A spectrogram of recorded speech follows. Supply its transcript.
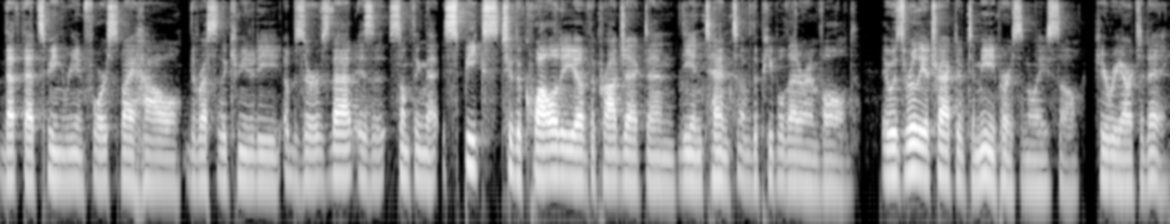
that that's being reinforced by how the rest of the community observes that is something that speaks to the quality of the project and the intent of the people that are involved. it was really attractive to me personally. So here we are today.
